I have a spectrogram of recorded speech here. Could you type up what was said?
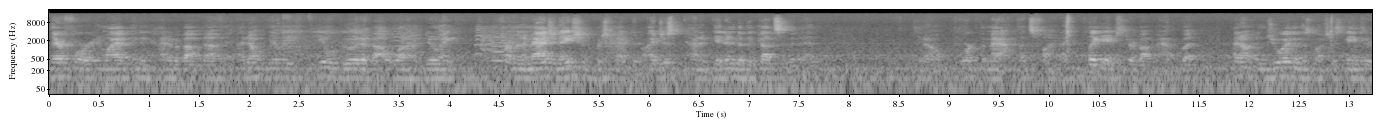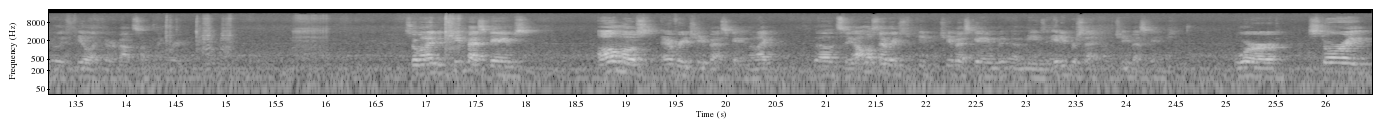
therefore, in my opinion, kind of about nothing. I don't really feel good about what I'm doing from an imagination perspective. I just kind of get into the guts of it and, you know, work the math. That's fine. I can play games that are about math, but I don't enjoy them as much as games that really feel like they're about something great. So when I did cheap ass games, almost every cheap ass game, and I, well, let's see, almost every ass game uh, means 80% of ass games, were story,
